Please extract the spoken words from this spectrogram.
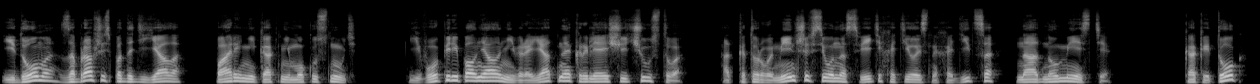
И дома, забравшись под одеяло, парень никак не мог уснуть. Его переполняло невероятное крыляющее чувство, от которого меньше всего на свете хотелось находиться на одном месте. Как итог,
